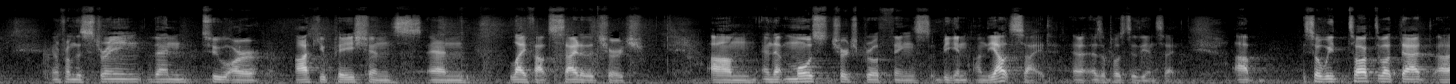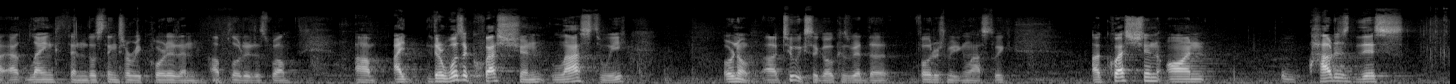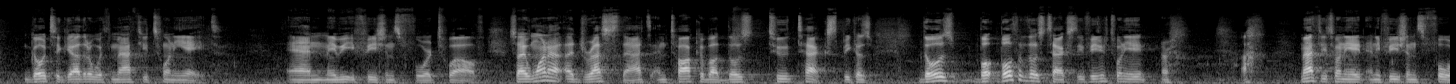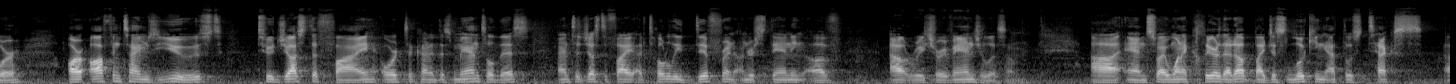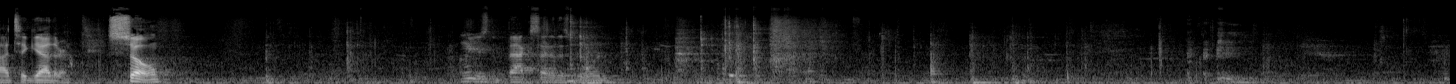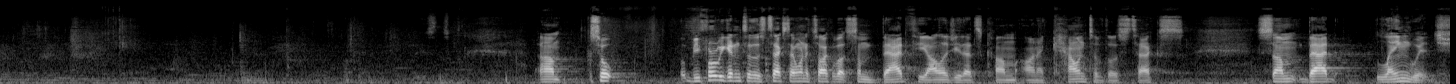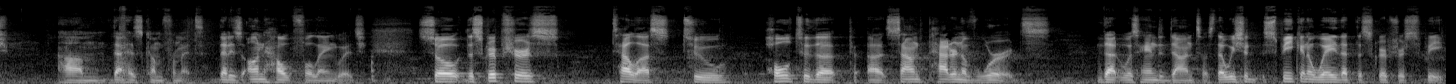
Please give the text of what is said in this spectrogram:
and from the straying then to our occupations and life outside of the church. Um, and that most church growth things begin on the outside uh, as opposed to the inside. Uh, so we talked about that uh, at length, and those things are recorded and uploaded as well. Um, I, there was a question last week, or no, uh, two weeks ago, because we had the voters meeting last week. A question on how does this go together with Matthew 28 and maybe Ephesians 4:12. So I want to address that and talk about those two texts because those bo- both of those texts, Ephesians 28 or uh, Matthew 28 and Ephesians 4 are oftentimes used to justify or to kind of dismantle this and to justify a totally different understanding of outreach or evangelism. Uh, and so I want to clear that up by just looking at those texts uh, together. So, I'm going to use the back side of this board. Um, so, before we get into those texts, I want to talk about some bad theology that's come on account of those texts, some bad language um, that has come from it, that is unhelpful language. So, the scriptures tell us to hold to the uh, sound pattern of words that was handed down to us, that we should speak in a way that the scriptures speak,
